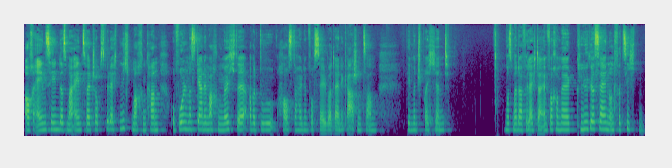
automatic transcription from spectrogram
auch einsehen, dass man ein, zwei Jobs vielleicht nicht machen kann, obwohl man es gerne machen möchte, aber du haust da halt einfach selber deine Gagen zusammen. dementsprechend muss man da vielleicht auch einfach einmal klüger sein und verzichten.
